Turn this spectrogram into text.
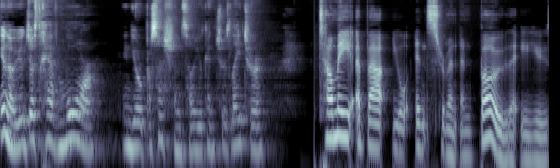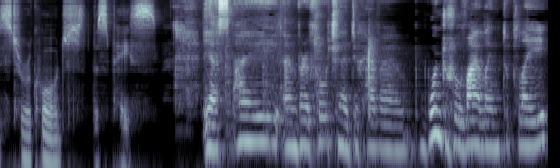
you know, you just have more in your possession, so you can choose later. Tell me about your instrument and bow that you used to record this piece. Yes, I am very fortunate to have a wonderful violin to play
